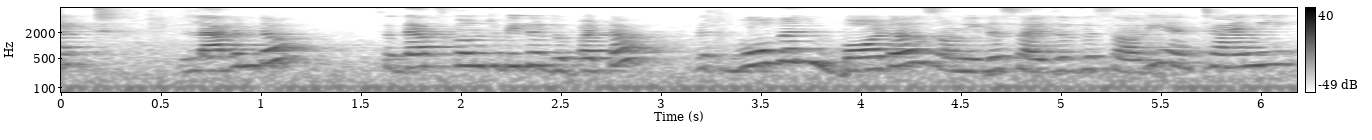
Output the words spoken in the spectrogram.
Light lavender. So that's going to be the dupatta with woven borders on either sides of the sari and tiny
